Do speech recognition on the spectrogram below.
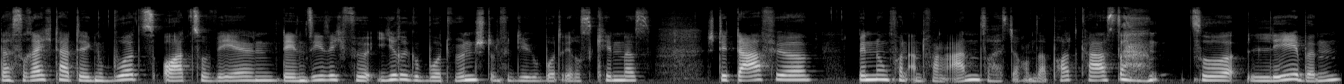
das Recht hat, den Geburtsort zu wählen, den sie sich für ihre Geburt wünscht und für die Geburt ihres Kindes. Steht dafür, Bindung von Anfang an, so heißt ja auch unser Podcast, zu leben,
